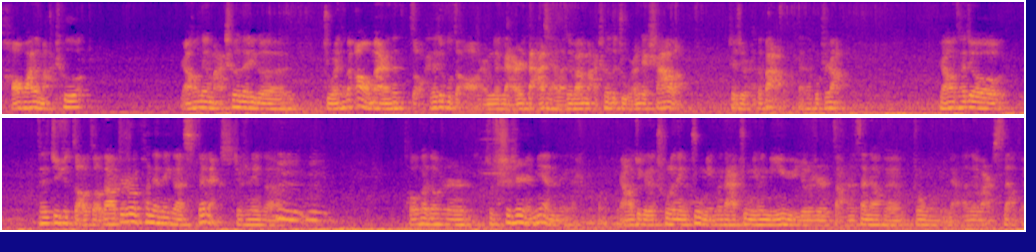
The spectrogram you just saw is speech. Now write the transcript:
豪华的马车。然后那个马车的这个主人特别傲慢，让他走开，他就不走，什么的，俩人打起来了，就把马车的主人给杀了。这就是他的爸爸，但他不知道。然后他就，他就继续走，走到这时候碰见那个 spinx 就是那个，嗯嗯，头发都是就狮身人面的那个什么东西，然后就给他出了那个著名的大家著名的谜语，就是早上三条腿，中午两条腿，晚上四条腿。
